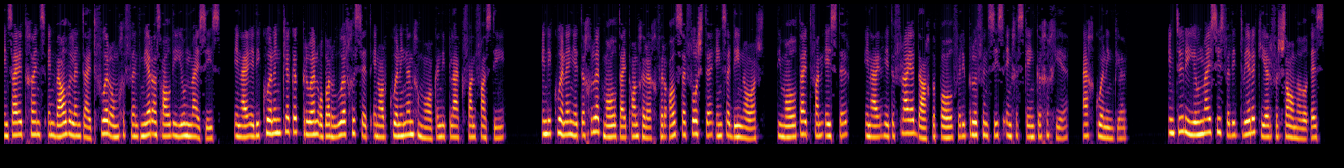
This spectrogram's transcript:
en sy het guns en welwillendheid voor hom gevind meer als al die jong meisjes, en hij het die koninklijke kroon op haar hoof gezet en haar koningin gemaakt in die plek van Vastie. En die koning het een groot maaltijd aangerig voor al sy vorste en sy dienaars, die maaltijd van Esther, en hij het een vrije dag bepaal voor die provincies en geskenke gegee, echt koninklijk. En toe die jongmeisies voor die tweede keer versamel is,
